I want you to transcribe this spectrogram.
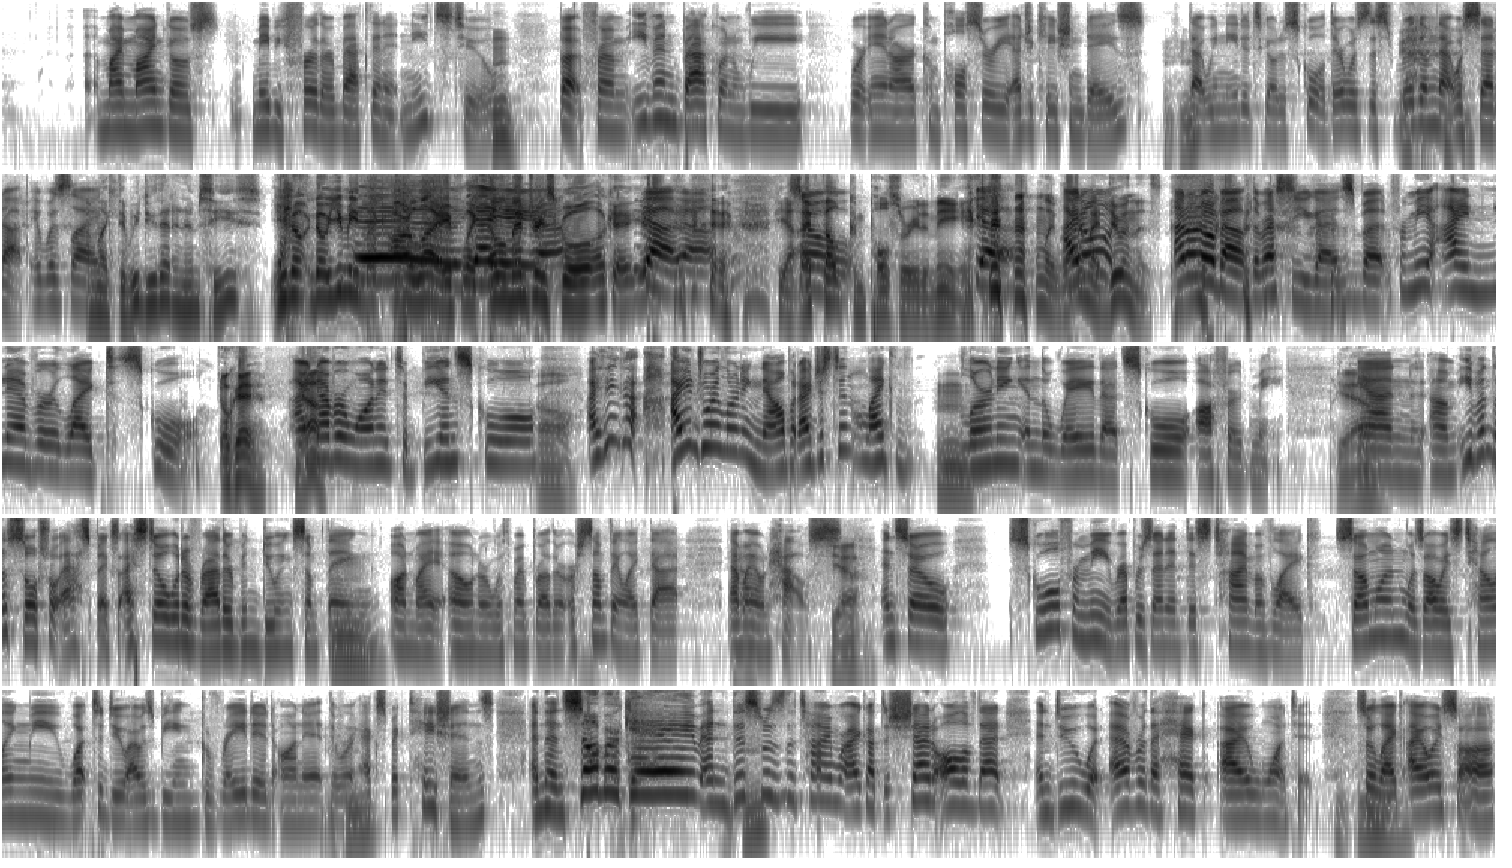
my mind goes maybe further back than it needs to. Hmm. But from even back when we were in our compulsory education days that we needed to go to school, there was this rhythm that was set up. It was like, I'm like, did we do that in MCs? You know, no, you mean like our life, like Yeah, yeah, elementary yeah. school. Okay, yeah, yeah, yeah. yeah. I felt compulsory to me. Yeah. I'm like, why am I doing this? I don't know about the rest of you guys, but for me, I never liked school. Okay, I never wanted to be in school. Oh. I think I, I enjoy learning now, but I just didn't like Hmm. learning in the way that school offered me. Yeah. And um, even the social aspects, I still would have rather been doing something Mm. on my own or with my brother or something like that at my own house. Yeah. And so school for me represented this time of like someone was always telling me what to do. I was being graded on it. There were Mm-hmm. expectations. And then summer came and this Mm-hmm. was the time where I got to shed all of that and do whatever the heck I wanted. So Mm-hmm. like I always saw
